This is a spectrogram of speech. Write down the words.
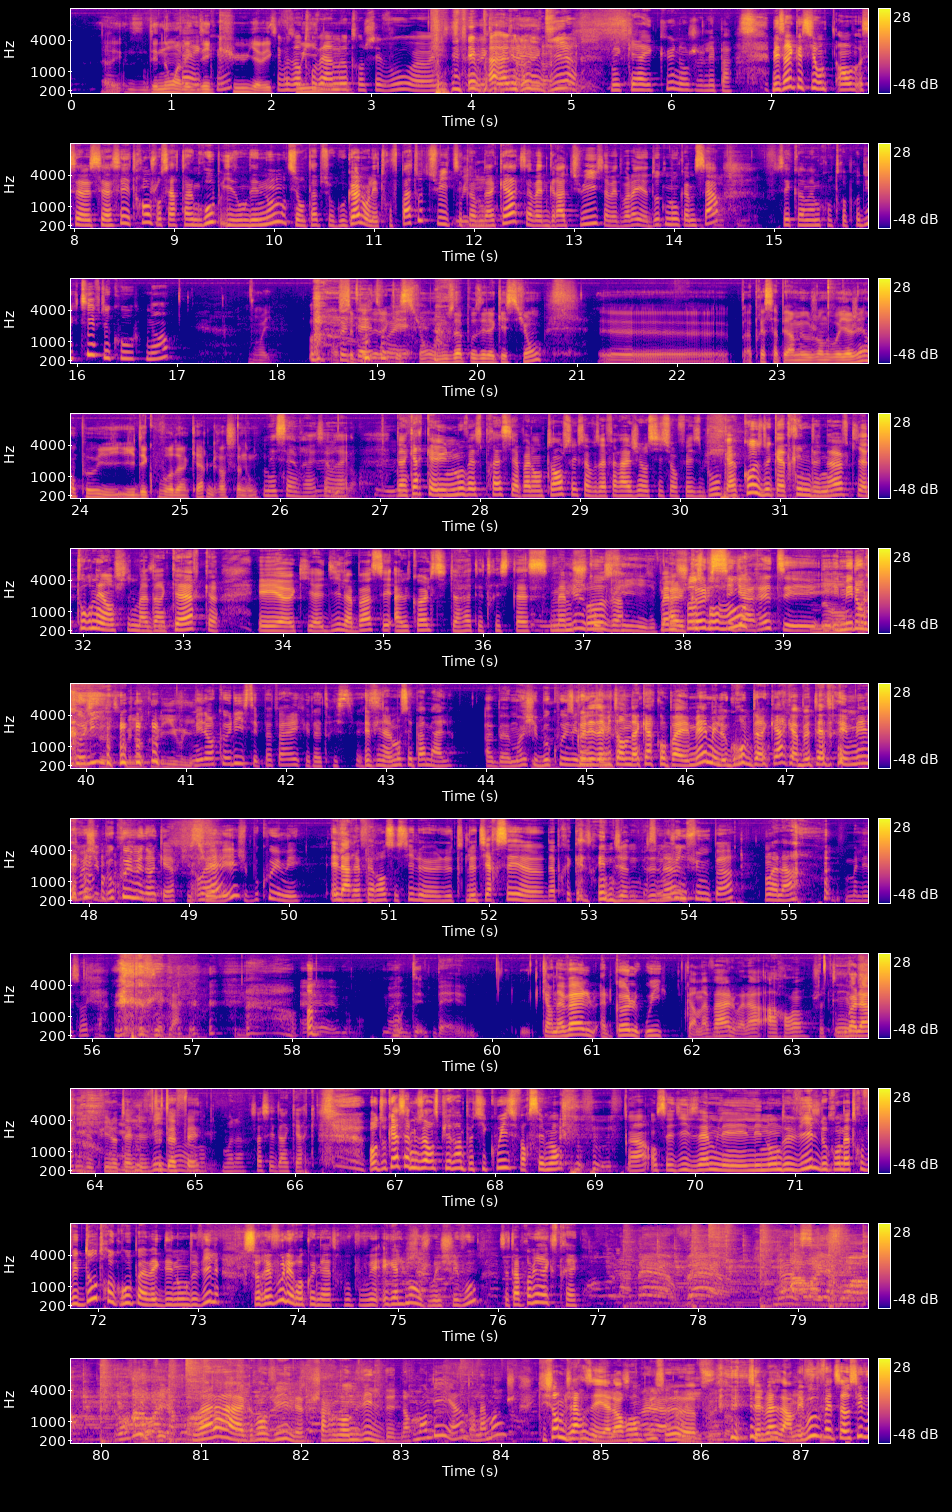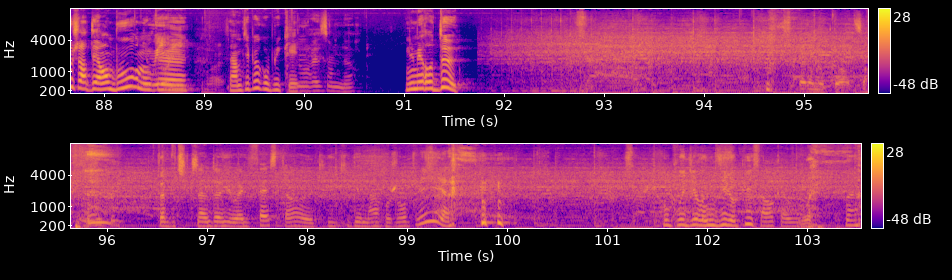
des noms avec des Q. Il y avait si vous en trouvez un autre chez vous, euh, n'hésitez pas à nous le dire. Mais K et Q, non, je ne l'ai pas. Mais c'est vrai que si on, c'est assez étrange pour certains groupes, ils ont des noms. Si on tape sur Google, on ne les trouve pas tout de suite. C'est comme Dunkerque, ça va être gratuit, ça va être voilà, il y a d'autres noms comme ça. C'est quand même contre-productif du coup, non? Oui. On s'est posé la question, on nous a posé la question. Euh, après, ça permet aux gens de voyager un peu. Ils, découvrent Dunkerque grâce à nous. Mais c'est vrai, c'est vrai. Dunkerque a eu une mauvaise presse il n'y a pas longtemps. Je sais que ça vous a fait réagir aussi sur Facebook à cause de Catherine Deneuve qui a tourné un film à Dunkerque et euh, qui a dit là-bas c'est alcool, cigarette et tristesse. Même chose. Même alcool, chose pour cigarette et, mélancolie. mélancolie, oui. Mélancolie, c'est pas pareil que la tristesse. Et finalement, c'est pas mal. Ah bah moi j'ai beaucoup aimé. Parce que les habitants de Dunkerque n'ont pas aimé, mais le groupe Dunkerque a peut-être aimé. Moi j'ai beaucoup aimé Dunkerque. J'y suis allée, j'ai beaucoup aimé. Et la référence aussi, le, le, tiercé euh, d'après Catherine John Je ne fume pas. Voilà. Mais les autres, par contre, je ne sais pas. Euh, bah, ben, carnaval, alcool, oui. Carnaval, voilà, Aran, jeté voilà. aussi depuis l'hôtel de ville. Tout à hein, fait. voilà, ça c'est Dunkerque. En tout cas, ça nous a inspiré un petit quiz, forcément. Hein, on s'est dit, ils aiment les, les, noms de villes, donc on a trouvé d'autres groupes avec des noms de villes. Saurez-vous les reconnaître? Vous pouvez également jouer chez vous. C'est un premier extrait. Voilà, Grandville, charmante ville de Normandie, hein, dans la Manche, qui chante Jersey. Alors en plus, euh, c'est le bazar. Mais vous, vous faites ça aussi, vous chantez Hambourg, donc euh, c'est un petit peu compliqué. On reste dans le Nord. Numéro 2. C'est pas dans notre cordes, ça. C'est un petit clin d'œil au Hellfest hein, euh, qui, qui, démarre aujourd'hui. vous pouvez dire une ville au pif, hein, au cas où.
